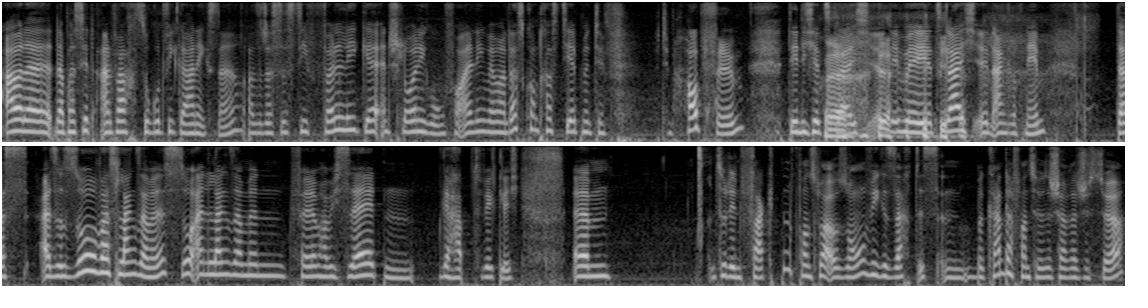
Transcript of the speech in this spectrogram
Aber da, da passiert einfach so gut wie gar nichts, ne? Also das ist die völlige Entschleunigung. Vor allen Dingen, wenn man das kontrastiert mit dem, mit dem Hauptfilm, den ich jetzt Ja, gleich, äh, den wir jetzt ja. gleich in Angriff nehmen. Das, also so was Langsames, so einen langsamen Film habe ich selten gehabt, wirklich. Ähm, zu den Fakten. François Ozon, wie gesagt, ist ein bekannter französischer Regisseur.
